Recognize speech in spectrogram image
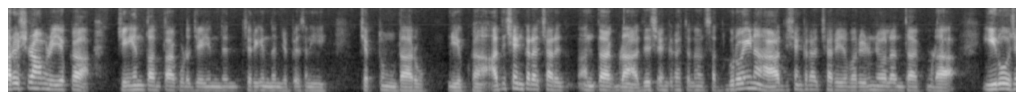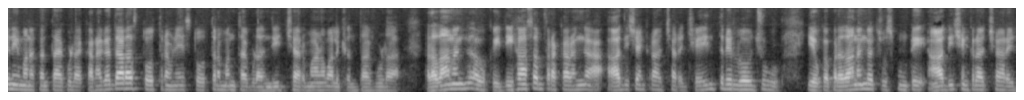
పరశురాముడి యొక్క జయంతి అంతా కూడా జయిందని జరిగిందని చెప్పేసి చెప్తుంటారు. ఈ యొక్క ఆదిశంకరాచార్య అంతా కూడా ఆదిశంకరాచార్య సద్గురు అయిన ఆదిశంకరాచార్య వర్యుణ్యులంతా కూడా ఈ రోజునే మనకంతా కూడా కనగధార స్తోత్రం అనే స్తోత్రం అంతా కూడా అందించారు మానవాళికంతా కూడా. ప్రధానంగా ఒక ఇతిహాసం ప్రకారంగా ఆదిశంకరాచార్య జయంతి రోజు ఈ యొక్క ప్రధానంగా చూసుకుంటే ఆదిశంకరాచార్య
